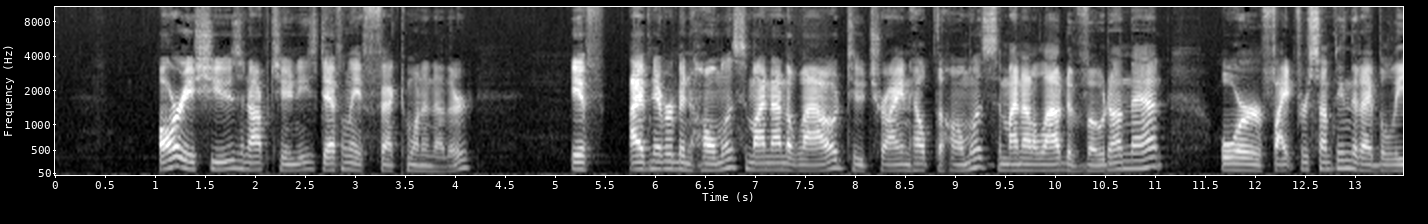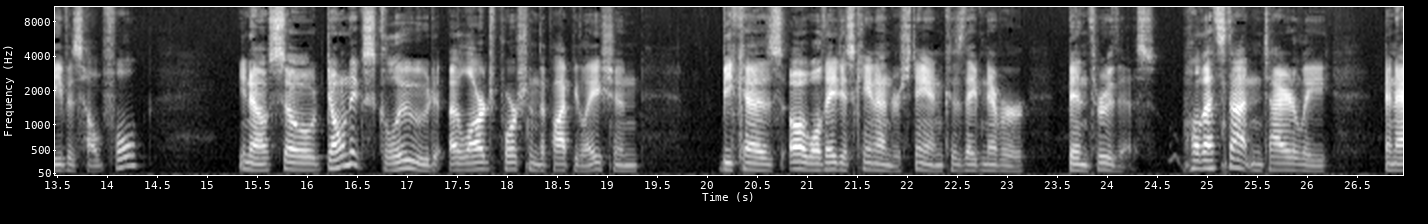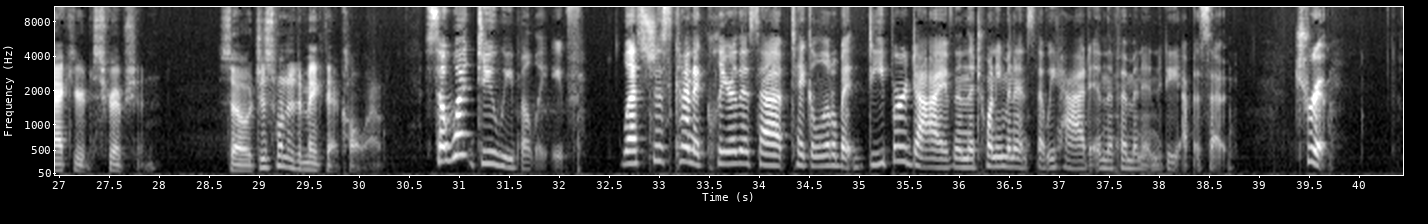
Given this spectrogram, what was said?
Our issues and opportunities definitely affect one another. If I've never been homeless, am I not allowed to try and help the homeless? Am I not allowed to vote on that or fight for something that I believe is helpful? You know, so don't exclude a large portion of the population because, oh, well, they just can't understand because they've never been through this. Well, that's not entirely an accurate description. So just wanted to make that call out. So, what do we believe? Let's just kind of clear this up, take a little bit deeper dive than the 20 minutes that we had in the femininity episode. True,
